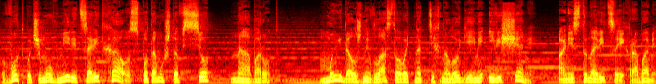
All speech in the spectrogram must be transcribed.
Вот почему в мире царит хаос, потому что все наоборот. Мы должны властвовать над технологиями и вещами, а не становиться их рабами.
